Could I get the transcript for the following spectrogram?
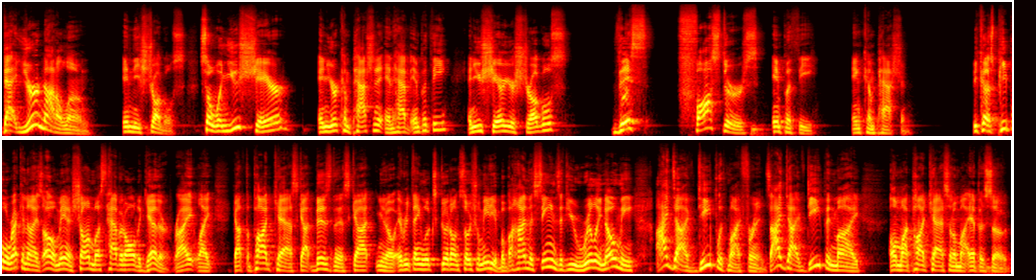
that you're not alone in these struggles. So when you share and you're compassionate and have empathy and you share your struggles, this fosters empathy and compassion because people recognize, oh man, Sean must have it all together, right? Like got the podcast, got business, got, you know, everything looks good on social media. But behind the scenes, if you really know me, I dive deep with my friends. I dive deep in my on my podcast and on my episode.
